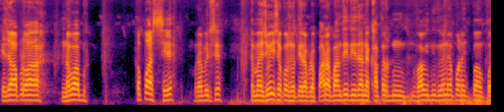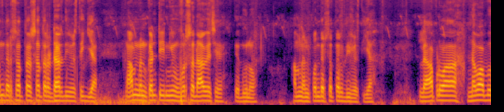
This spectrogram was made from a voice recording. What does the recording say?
કે જો આપણો આ નવાબ કપાસ છે, બરાબર છે? તમે જોઈ શકો છો અત્યારે આપણે પારા બાંધી દીધા અને ખાતર વાવી દીધું, એને પણ પંદર, સત્તર સત્તર, અઢાર દિવસ થઈ ગયા. ને આમને કન્ટિન્યુ વરસાદ આવે છે તે દૂનો. આમને પંદર, સત્તર દિવસ થયા. એટલે આપણો આ નવાબ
